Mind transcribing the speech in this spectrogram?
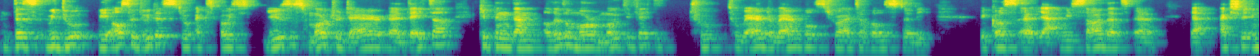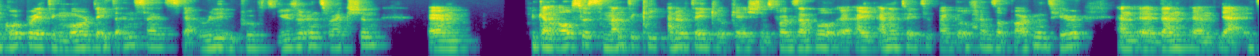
this we do we also do this to expose users more to their uh, data keeping them a little more motivated to to wear the wearables throughout the whole study because uh, yeah we saw that uh, yeah actually incorporating more data insights yeah really improved user interaction um you can also semantically annotate locations. For example, uh, I annotated my girlfriend's apartment here, and uh, then um, yeah, it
